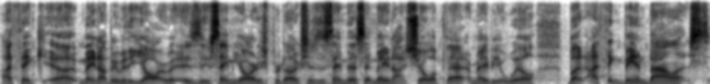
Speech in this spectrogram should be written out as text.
I think uh, it may not be with the yard is the same yardage production is the same this. It may not show up that, or maybe it will. But I think being balanced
